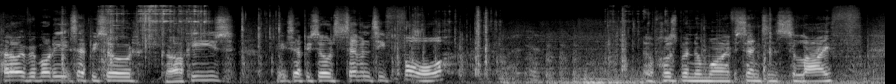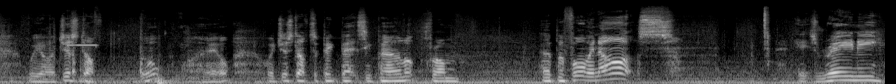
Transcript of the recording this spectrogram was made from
Hello, everybody. It's episode car keys. It's episode 74 of husband and wife sentenced to life. We are just off. Oh, hey up. We're just off to pick Betsy Pearl up from her performing arts. It's rainy.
